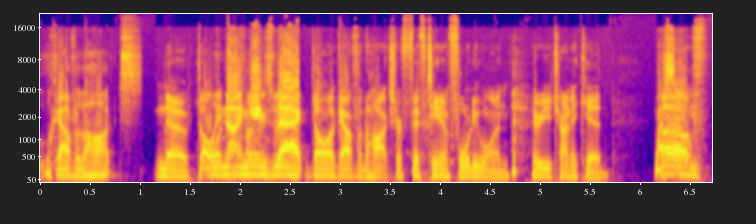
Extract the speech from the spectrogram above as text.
look out for the Hawks. No, don't Only nine for- games back. Don't look out for the Hawks. They're 15 and 41. Who are you trying to kid? Myself. Um,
